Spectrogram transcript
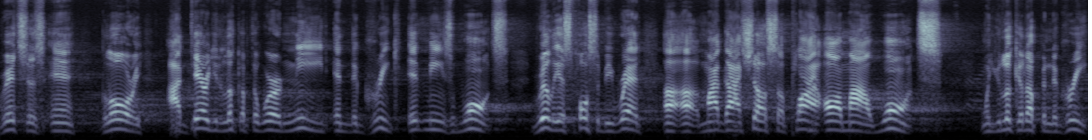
riches in glory." I dare you to look up the word need in the Greek. It means wants. Really, it's supposed to be read, uh, uh "My God shall supply all my wants." When you look it up in the Greek,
